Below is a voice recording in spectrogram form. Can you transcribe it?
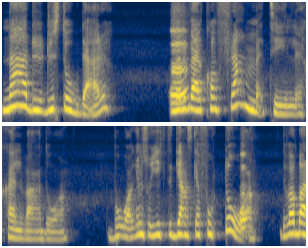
när du, du stod där, när du Mm. väl kom fram till själva då bågen så gick det ganska fort då. Det var bara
